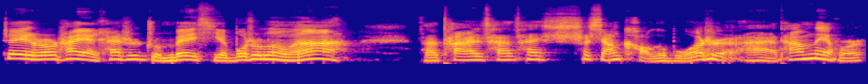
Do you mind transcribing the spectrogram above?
这个时候他也开始准备写博士论文啊，他他还他他是想考个博士，哎，他们那会儿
